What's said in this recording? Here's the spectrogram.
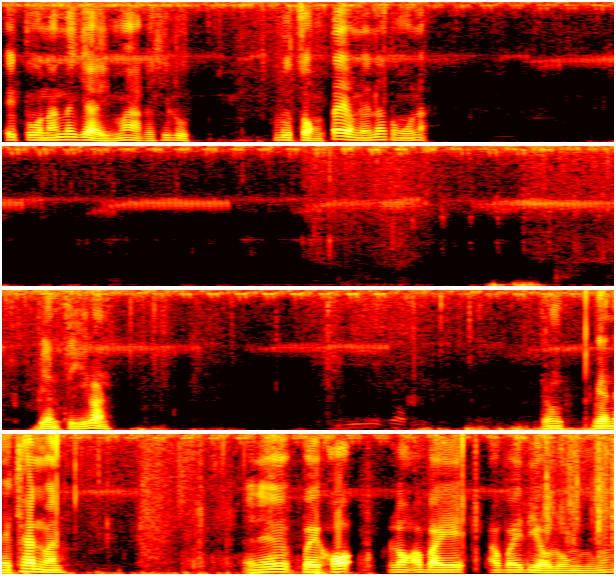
ไอตัวนั้นน่ะใหญ่มากเลยที่หลุด หลุดสองแต้มเลยนะตรงนู้นอะเปลี่ยนสีก่อน ต้องเปลี่ยนแอคชั่นมัน อันนี้ใบเคาะลองเอาใบเอาใบเดี่ยวลงดูมั้ง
